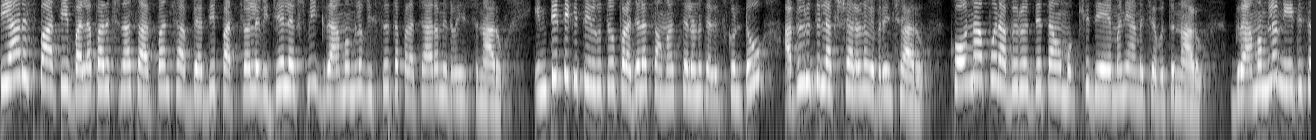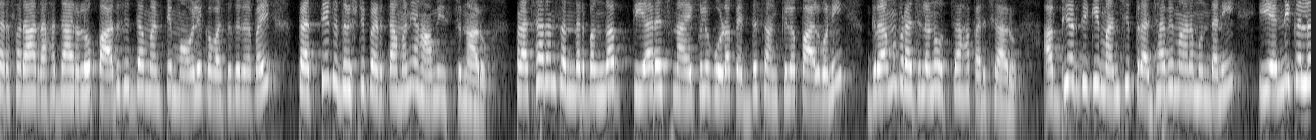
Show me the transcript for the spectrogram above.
టీఆర్ఎస్ పార్టీ బలపరిచిన సర్పంచ్ అభ్యర్థి పట్లోల విజయలక్ష్మి గ్రామంలో విస్తృత ప్రచారం నిర్వహిస్తున్నారు. ఇంటింటికి తిరుగుతూ ప్రజల సమస్యలను తెలుసుకుంటూ అభివృద్ధి లక్ష్యాలను వివరించారు. కోనాపూర్ అభివృద్ధి తమ ముఖ్య ధ్యేయమని ఆమె చెబుతున్నారు. గ్రామంలో నీటి సరఫరా రహదారులు పారిశుద్ధ్యం వంటి మౌలిక వసతులపై ప్రత్యేక దృష్టి పెడతామని హామీ ఇస్తున్నారు. ప్రచారం సందర్భంగా టీఆర్ఎస్ నాయకులు కూడా పెద్ద సంఖ్యలో పాల్గొని గ్రామ ప్రజలను ఉత్సాహపరిచారు. అభ్యర్థికి మంచి ప్రజాభిమానం ఉందని ఈ ఎన్నికల్లో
